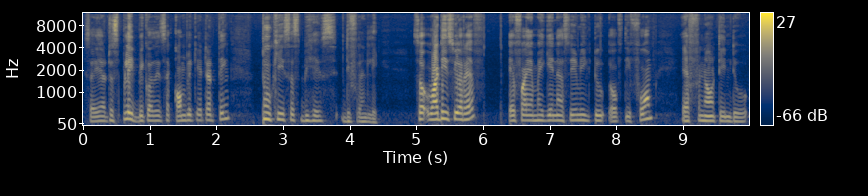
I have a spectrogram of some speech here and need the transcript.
So, you have to split because it is a complicated thing two cases behaves differently. So, what is your f? f I am again assuming to of the form f naught into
